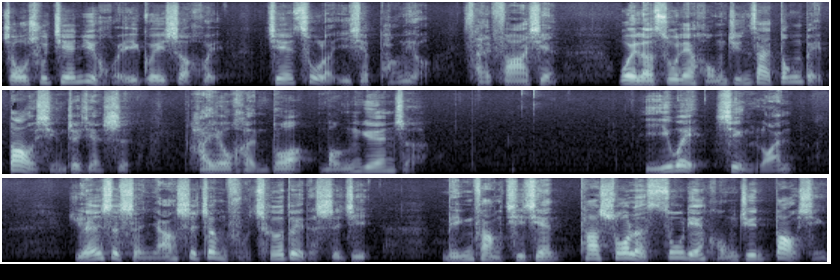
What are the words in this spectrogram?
走出监狱，回归社会，接触了一些朋友，才发现，为了苏联红军在东北暴行这件事，还有很多蒙冤者。一位姓栾，原是沈阳市政府车队的司机，民放期间，他说了苏联红军暴行。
